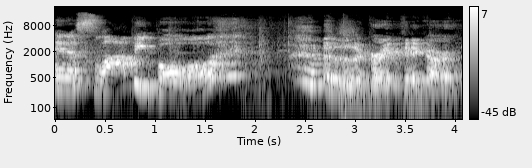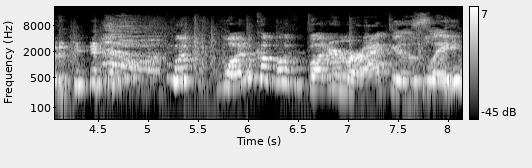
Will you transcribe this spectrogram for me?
In a sloppy bowl this is a great cake already. with one cup of butter miraculously.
